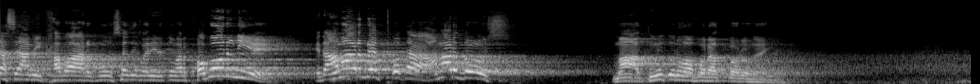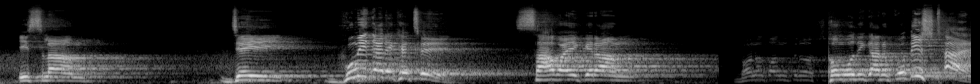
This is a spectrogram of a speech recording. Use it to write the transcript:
কাছে আমি খাবার পৌঁছাতে পারি তোমার খবর নিয়ে। এটা আমার ব্যর্থতা, আমার দোষ। মা, তুমি কোনো অপরাধ করো নাই। ইসলাম যেই ভূমিকা রেখেছে সাহাবাই কেরাম গণতন্ত্র সম অধিকার প্রতিষ্ঠায়,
